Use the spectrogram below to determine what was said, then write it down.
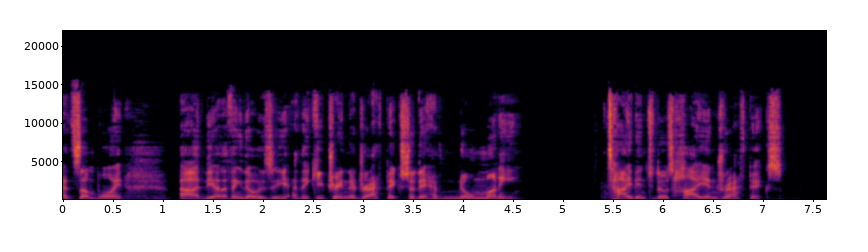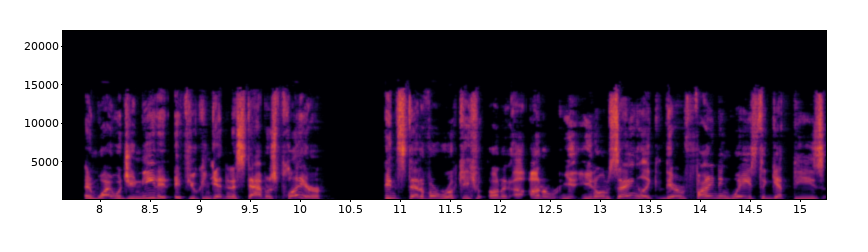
at some point. Uh, the other thing though is, yeah, they keep trading their draft picks, so they have no money tied into those high end draft picks. And why would you need it if you can get an established player instead of a rookie on a on a you- know what I'm saying? Like they're finding ways to get these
